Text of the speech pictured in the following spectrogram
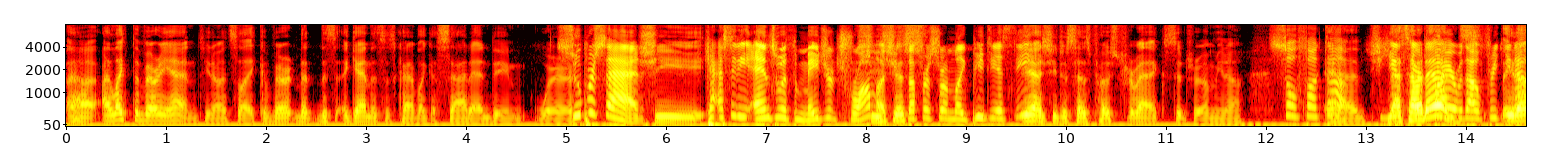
uh, I like the very end. You know, it's like a very that this again. This is kind of like a sad ending where Super sad. she Cassidy ends with major trauma. She just- suffers from like PTSD. yeah she just has post traumatic syndrome. You know, so fucked up. and She that's how it fire ends. without freaking you know,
